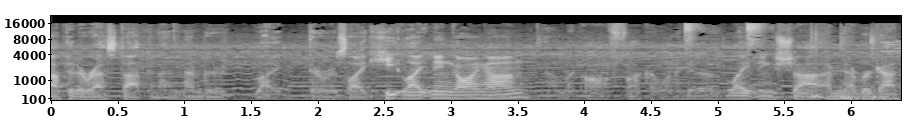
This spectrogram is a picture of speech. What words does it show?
Stopped at a rest stop, and I remember like there was like heat lightning going on. I'm like, oh fuck, I want to get a lightning shot. I've never got,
